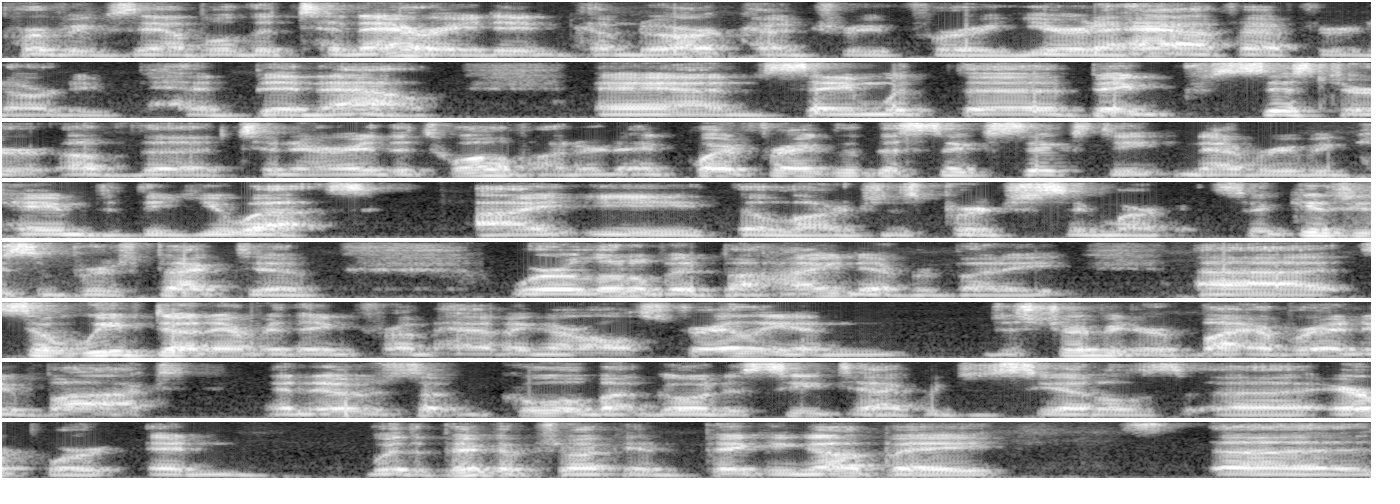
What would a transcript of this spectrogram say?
perfect example, the Tenere didn't come to our country for a year and a half after it already had been out. And same with the big sister of the Tenere, the 1200, and quite frankly, the 660 never even came to the U.S i.e., the largest purchasing market. So it gives you some perspective. We're a little bit behind everybody. Uh, so we've done everything from having our Australian distributor buy a brand new box, and there was something cool about going to SeaTac, which is Seattle's uh, airport, and with a pickup truck and picking up a uh,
